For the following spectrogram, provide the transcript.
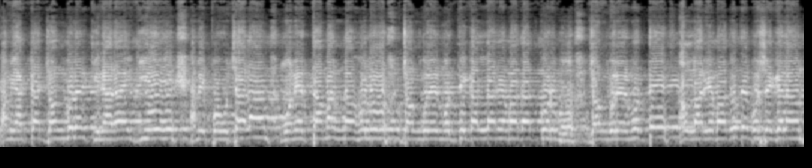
আমি একটা জঙ্গলের কিনারায় গিয়ে আমি পৌঁছালাম। মনের তামান্না হলো, জঙ্গলের মধ্যে আল্লাহর ইবাদত করব। জঙ্গলের মধ্যে বসে গেলাম।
